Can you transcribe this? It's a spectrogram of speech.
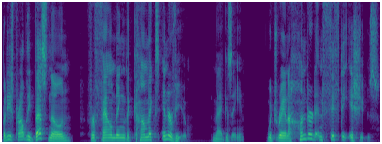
But he's probably best known for founding the Comics Interview magazine, which ran 150 issues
